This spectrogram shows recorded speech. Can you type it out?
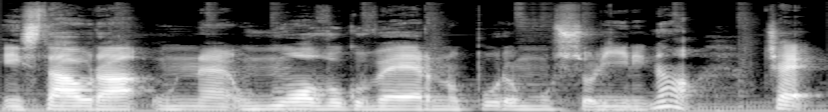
e instaura un, un nuovo governo, oppure un Mussolini, no, cioè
